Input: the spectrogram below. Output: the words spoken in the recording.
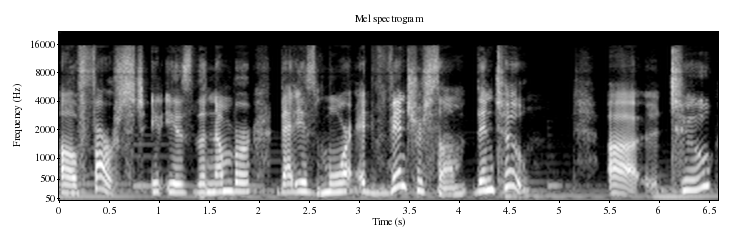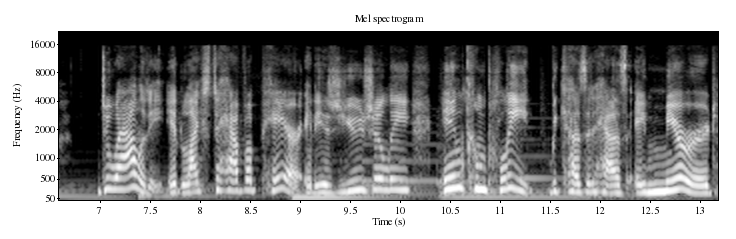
of first. It is the number that is more adventuresome than two. Uh, two duality. It likes to have a pair. It is usually incomplete because it has a mirrored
